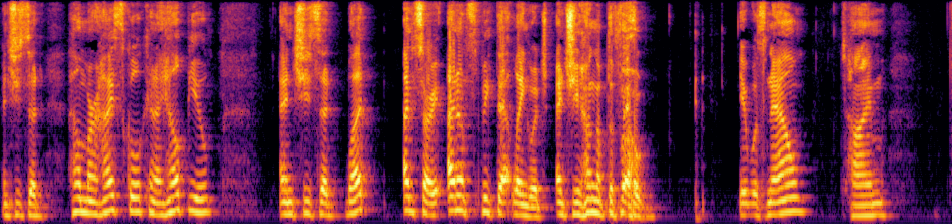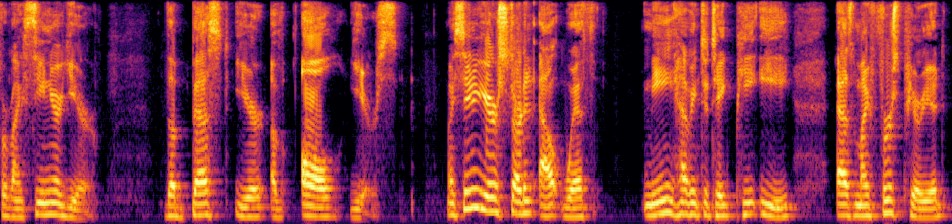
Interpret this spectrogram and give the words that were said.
and she said, Hilmar High School, can I help you? And she said, What? I'm sorry, I don't speak that language. And she hung up the phone. It was now time for my senior year, the best year of all years. My senior year started out with me having to take PE as my first period,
